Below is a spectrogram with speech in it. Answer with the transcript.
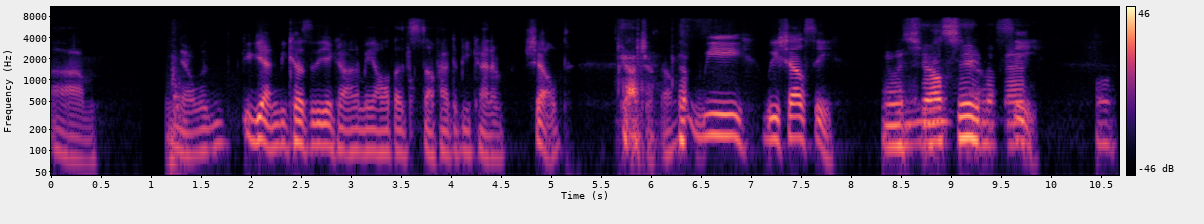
Um, you know, again because of the economy, all that stuff had to be kind of shelved. Gotcha. So Yep. we we shall see. We shall see, my man. See. Cool.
